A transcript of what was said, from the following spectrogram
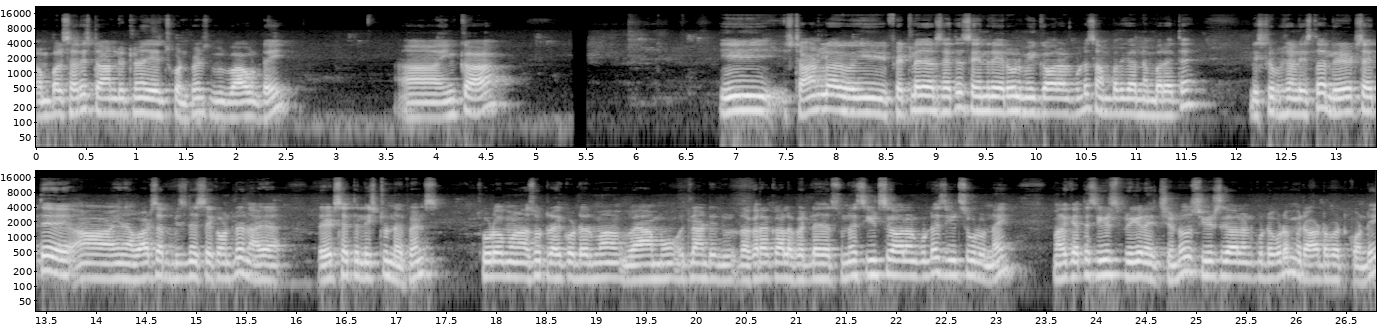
కంపల్సరీ స్టాండ్లు ఇట్లనే చేయించుకోండి ఫ్రెండ్స్ మీరు బాగుంటాయి. ఇంకా ఈ స్టాండ్లో ఈ ఫెర్టిలైజర్స్ అయితే సేంద్రియ ఎరువులు మీకు కావాలనుకుంటే సంపత్ గారి నెంబర్ అయితే డిస్క్రిప్షన్లో ఇస్తా. రేట్స్ అయితే ఆయన వాట్సాప్ బిజినెస్ అకౌంట్లో నా రేట్స్ అయితే లిస్ట్ ఉన్నాయి ఫ్రెండ్స్. సూడోమోనాసు ట్రైకోడర్మా వ్యాము ఇట్లాంటి రకరకాల ఫెర్టిలైజర్స్ ఉన్నాయి. సీడ్స్ కావాలనుకుంటే సీడ్స్ కూడా ఉన్నాయి. మనకైతే సీడ్స్ ఫ్రీగానే ఇచ్చిండు. సీడ్స్ కావాలనుకుంటే కూడా మీరు ఆర్డర్ పెట్టుకోండి.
